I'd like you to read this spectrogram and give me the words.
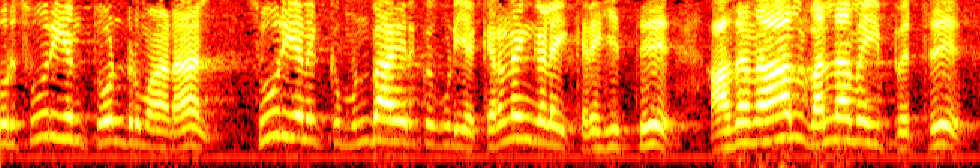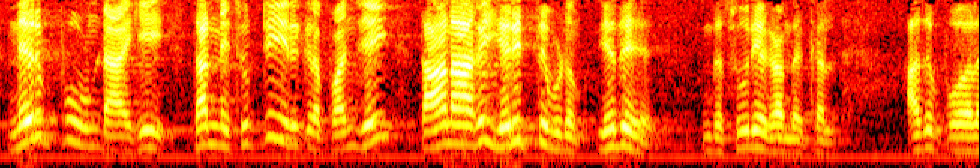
ஒரு சூரியன் தோன்றுமானால் சூரியனுக்கு முன்பாக இருக்கக்கூடிய கிரணங்களை கிரகித்து அதனால் வல்லமை பெற்று நெருப்பு உண்டாகி தன்னை சுற்றி இருக்கிற பஞ்சை தானாக எரித்து விடும் எது? இந்த சூரியகாந்த கல் அதுபோல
